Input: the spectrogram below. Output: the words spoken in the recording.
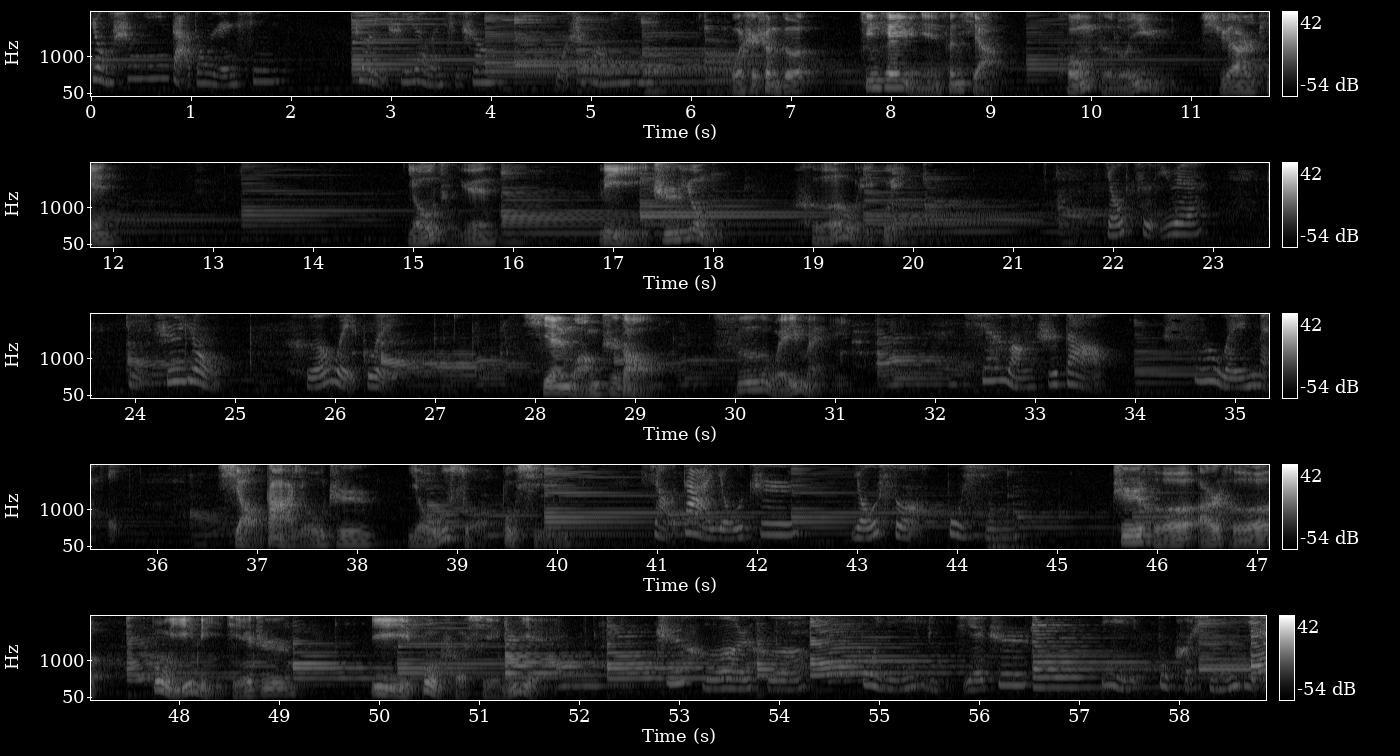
用声音打动人心，这里是愿闻其声，我是黄明一，我是圣哥，今天与您分享《孔子论语·学而篇》。有子曰：“礼之用，何为贵？”有子曰。礼之用，和为贵。”先王之道，斯为美。先王之道，斯为美。小大由之，有所不行。小大由之，有所不行。知和而和，不以礼节之，亦不可行也。知和而和，不以礼节之。亦不可行也。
